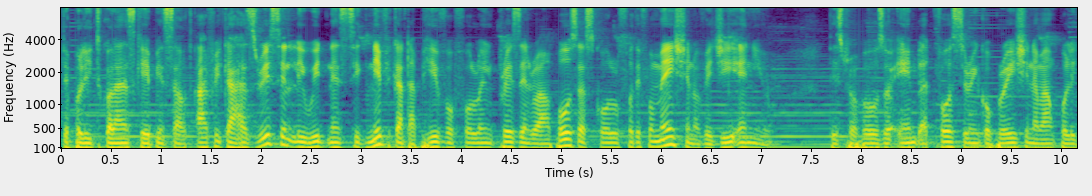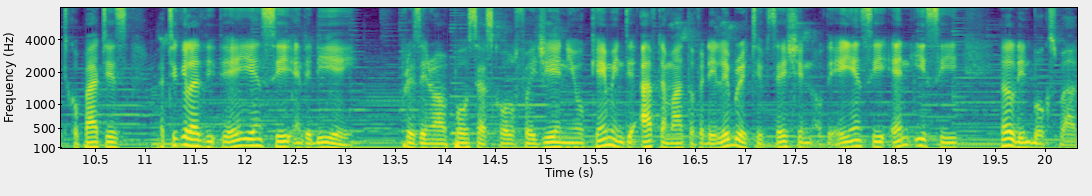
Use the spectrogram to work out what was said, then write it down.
The political landscape in South Africa has recently witnessed significant upheaval following President Ramaphosa's call for the formation of a GNU. This proposal aimed at fostering cooperation among political parties, particularly the ANC and the DA. President Ramaphosa's call for a GNU came in the aftermath of a deliberative session of the ANC NEC held in Boksburg.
